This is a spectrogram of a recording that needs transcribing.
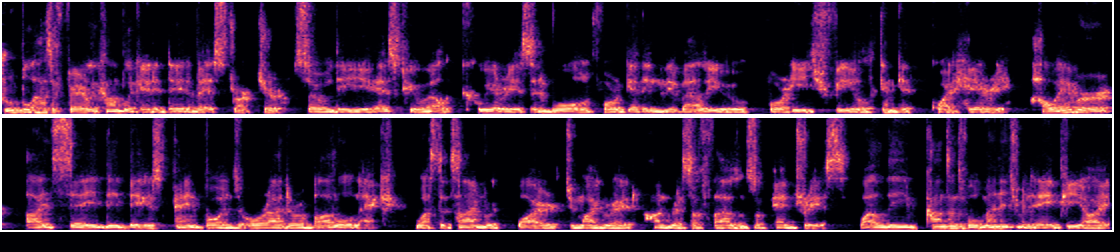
Drupal has a fairly complicated database structure. So the SQL queries involved for getting the value for each field can get quite hairy. However, I'd say the biggest pain point or rather a bottleneck was the time required to migrate hundreds of thousands of entries. While the Contentful Management API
